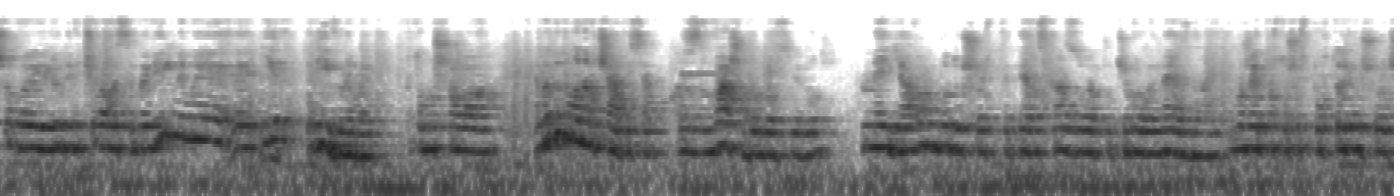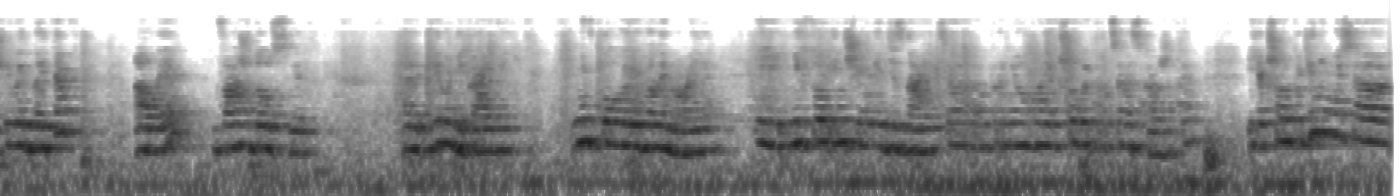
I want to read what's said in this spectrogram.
щоб люди відчували себе вільними е, і рівними, тому що ми будемо навчатися з вашого досвіду. Не я вам буду щось таке розказувати, чого ви не знаєте. Може, я просто щось повторю, що очевидно і так, але ваш досвід е, він унікальний, ні в кого його немає. І ніхто інший не дізнається про нього, якщо ви про це не скажете. І якщо ми поділимося,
